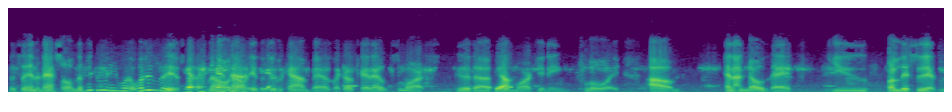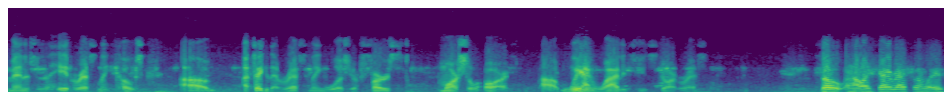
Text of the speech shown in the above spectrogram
this is an international Olympic mean? What what is this? Yeah. No, no, Institute yeah. of Combat. I was like, okay, that was smart. Good, uh, yeah. good marketing ploy. Um, and I know that you are listed as manager and head wrestling coach. Um, I take it that wrestling was your first martial art. Uh, when Yeah. and why did you start wrestling? So how I started wrestling was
